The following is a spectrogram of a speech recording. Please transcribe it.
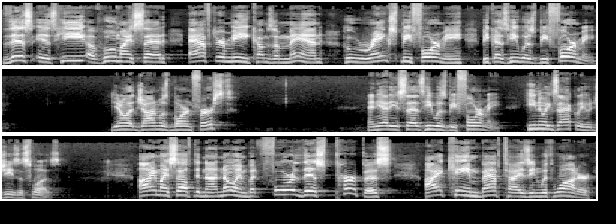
This is he of whom I said, After me comes a man who ranks before me because he was before me. You know that John was born first? And yet he says he was before me. He knew exactly who Jesus was. I myself did not know him, but for this purpose I came baptizing with water,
